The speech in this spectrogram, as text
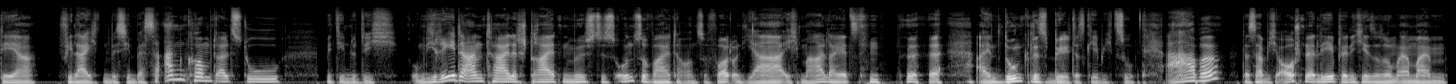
der vielleicht ein bisschen besser ankommt als du, mit dem du dich um die Redeanteile streiten müsstest und so weiter und so fort. Und ja, ich mal da jetzt ein dunkles Bild, das gebe ich zu. Aber, das habe ich auch schon erlebt, wenn ich hier so in meinem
